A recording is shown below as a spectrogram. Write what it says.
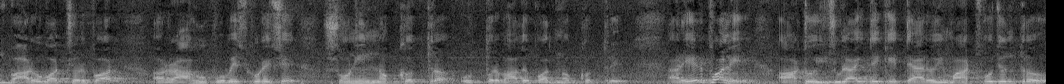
বারো বছর পর রাহু প্রবেশ করেছে শনির নক্ষত্র, উত্তর ভাদ্রপদ নক্ষত্রে। আর এর ফলে আটই জুলাই থেকে তেরোই মার্চ পর্যন্ত,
